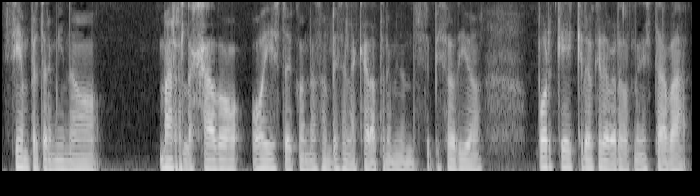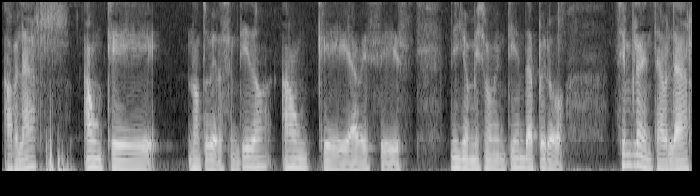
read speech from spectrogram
Siempre termino más relajado. Hoy estoy con una sonrisa en la cara terminando este episodio porque creo que de verdad necesitaba hablar, aunque no tuviera sentido, aunque a veces ni yo mismo me entienda, pero simplemente hablar,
